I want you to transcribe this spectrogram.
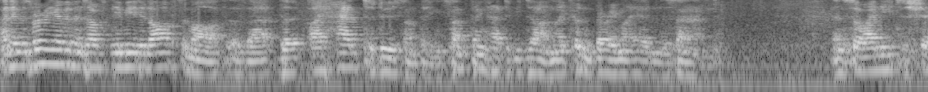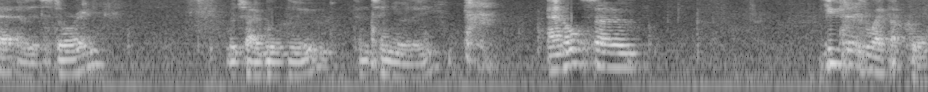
And it was very evident after the immediate aftermath of that that I had to do something. Something had to be done. I couldn't bury my head in the sand. And so I need to share Elliot's story, which I will do continually, and also use it as a wake-up call.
